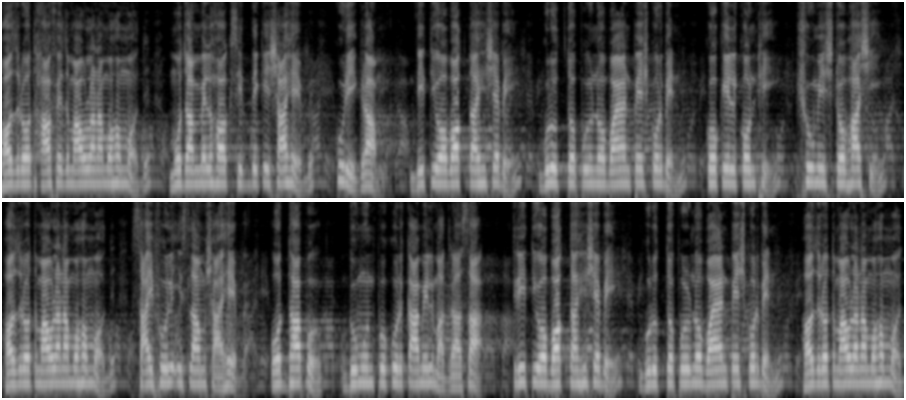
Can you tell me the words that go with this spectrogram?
হজরত হাফেজ মাওলানা মোহাম্মদ মোজাম্মেল হক সিদ্দিকী সাহেব, কুড়িগ্রাম। দ্বিতীয় বক্তা হিসেবে গুরুত্বপূর্ণ বয়ান পেশ করবেন কোকিল কণ্ঠী সুমিষ্ট ভাষী হজরত মাওলানা মোহাম্মদ সাইফুল ইসলাম সাহেব, অধ্যাপক ডুমুনপুকুর কামিল মাদ্রাসা। তৃতীয় বক্তা হিসেবে গুরুত্বপূর্ণ বয়ান পেশ করবেন হজরত মাওলানা মোহাম্মদ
